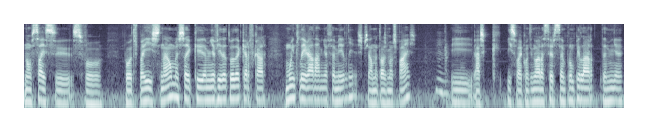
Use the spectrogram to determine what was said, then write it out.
Não sei se, se vou para outro país, se não, mas sei que a minha vida toda quero ficar muito ligado à minha família, especialmente aos meus pais, hum. e acho que isso vai continuar a ser sempre um pilar da minha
